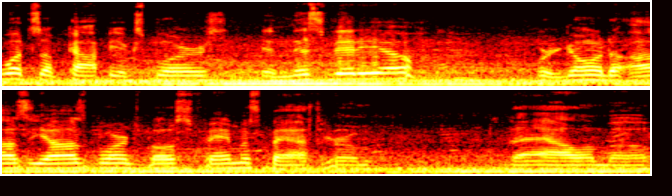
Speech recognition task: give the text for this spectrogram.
What's up coffee explorers? In this video, we're going to Ozzy Osbourne's most famous bathroom, the Alamo.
